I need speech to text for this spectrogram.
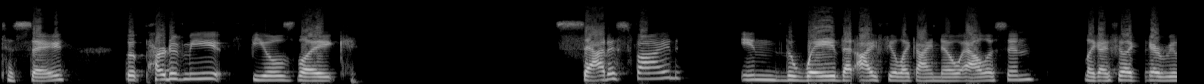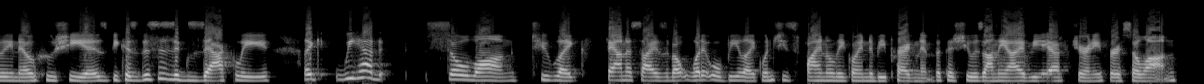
to say but part of me feels like satisfied in the way that I feel like I know Allison. Like I feel like I really know who she is because this is exactly like we had so long to like fantasize about what it will be like when she's finally going to be pregnant because she was on the IVF journey for so long.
